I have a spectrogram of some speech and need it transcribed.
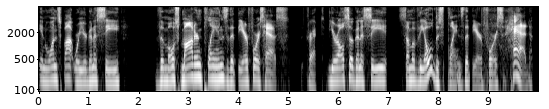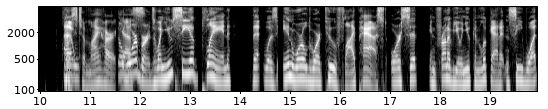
in one spot where you're going to see the most modern planes that the Air Force has. Correct. You're also going to see some of the oldest planes that the Air Force had. Close uh, to my heart. The yes. Warbirds. When you see a plane that was in World War II fly past or sit in front of you and you can look at it and see what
